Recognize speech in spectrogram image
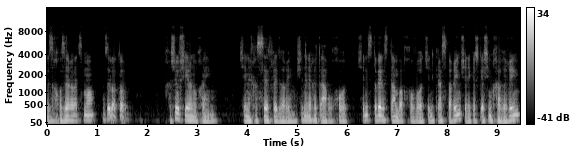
וזה חוזר על עצמו, זה לא טוב. חשוב שיהיה לנו חיים, שנחשף לדברים, שנלך לתערוכות, שנסתובב סתם ברחובות, שנקרא ספרים, שנקשקש עם חברים,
